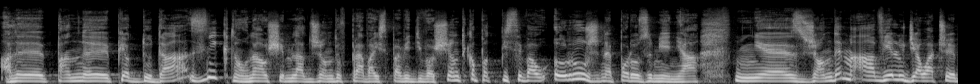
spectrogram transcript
Ale pan e, Piotr Duda zniknął na 8 lat rządów Prawa i Sprawiedliwości. On tylko podpisywał różne porozumienia e, z rządem, a wielu działaczy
